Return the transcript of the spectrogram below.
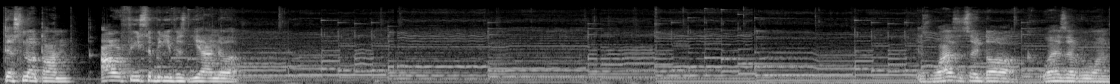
That's not done. I refuse to believe it's- yeah, I know it. Is why is it so dark? Where's everyone?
